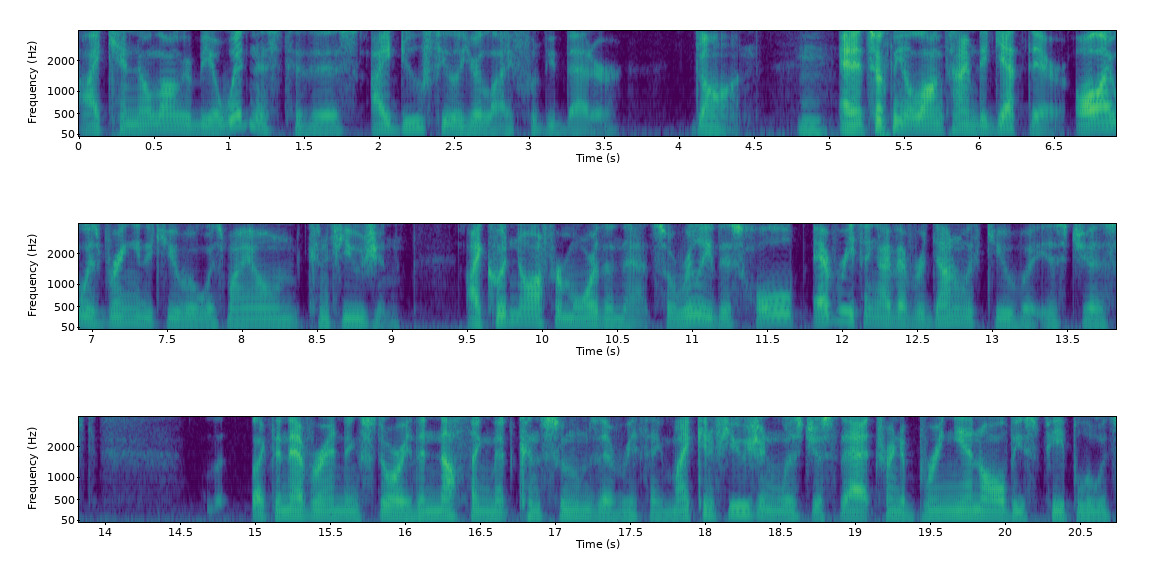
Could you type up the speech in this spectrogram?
I can no longer be a witness to this. I do feel your life would be better gone. Mm. And it took me a long time to get there. All I was bringing to Cuba was my own confusion. I couldn't offer more than that. So really this whole everything I've ever done with Cuba is just like the never ending story, the nothing that consumes everything. My confusion was just that, trying to bring in all these people who would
